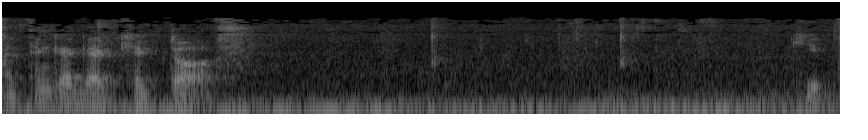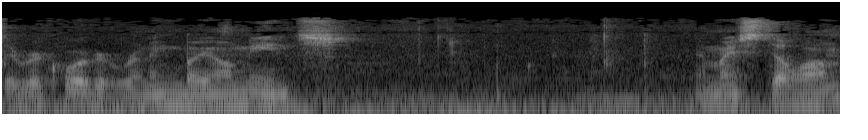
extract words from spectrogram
I think I got kicked off. Keep the recorder running by all means. Am I still on?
